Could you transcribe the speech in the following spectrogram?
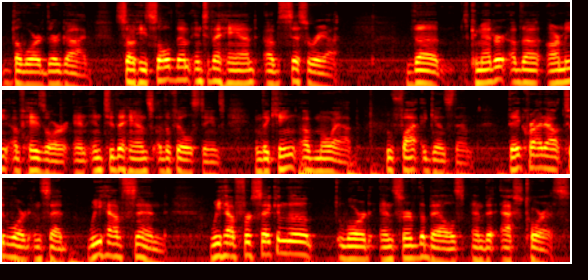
the Lord their God. So he sold them into the hand of Sisera, the commander of the army of Hazor, and into the hands of the Philistines, and the king of Moab, who fought against them. They cried out to the Lord and said, We have sinned. We have forsaken the Lord and served the Baals and the Ashtoreths.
